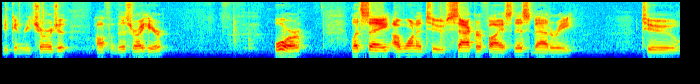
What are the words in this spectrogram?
you can recharge it off of this right here. Or, let's say I wanted to sacrifice this battery to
